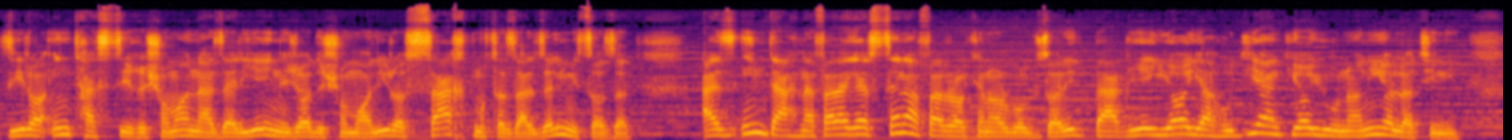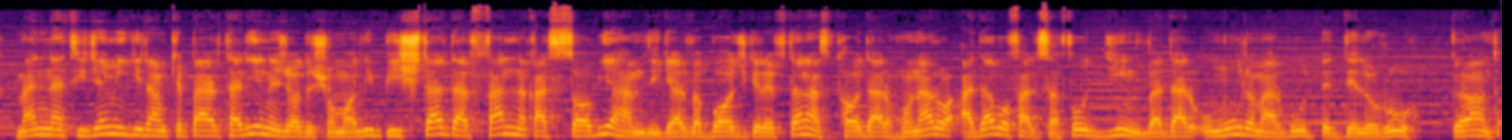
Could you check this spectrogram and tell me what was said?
زیرا این تصدیق شما نظریه نژاد شمالی را سخت متزلزل می سازد از این ده نفر اگر سه نفر را کنار بگذارید بقیه یا یهودی یا یونانی یا لاتینی. من نتیجه می گیرم که برتری نژاد شمالی بیشتر در فن قصابی همدیگر و باج گرفتن است تا در هنر و ادب و فلسفه و دین و در امور مربوط به دل و روح. گرانت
